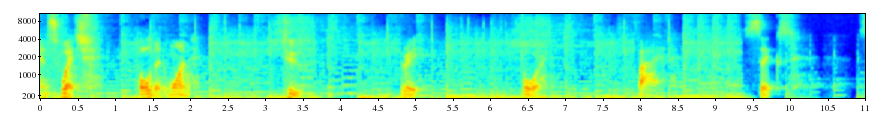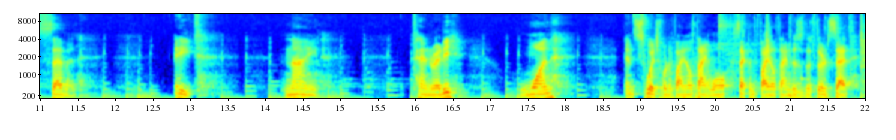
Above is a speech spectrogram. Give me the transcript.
and switch. Hold it. One, two, three, four, five, six, seven, eight, nine, ten. Ready? One, and switch for the final time. Well, second final time. This is the third set.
